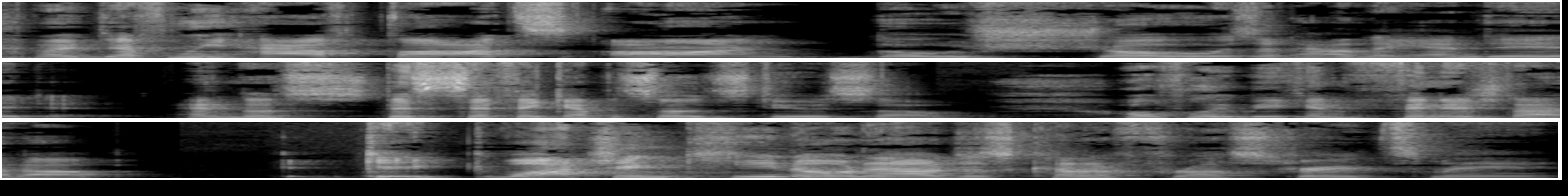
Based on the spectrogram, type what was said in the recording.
and I definitely have thoughts on those shows and how they ended and those specific episodes too. So hopefully we can finish that up. Watching Kino now just kind of frustrates me.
